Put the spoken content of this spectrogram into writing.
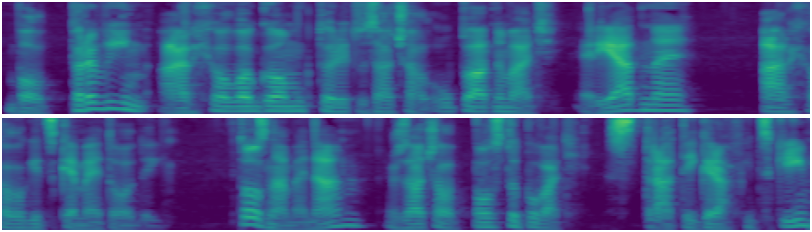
Bol prvým archeologom, ktorý tu začal uplatňovať riadne archeologické metódy. To znamená, že začal postupovať stratigraficky,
